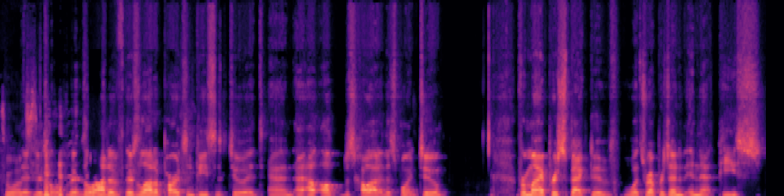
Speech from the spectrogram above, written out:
Towards. There's, a, there's a lot of there's a lot of parts and pieces to it, and I'll, I'll just call out at this point too. From my perspective, what's represented in that piece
